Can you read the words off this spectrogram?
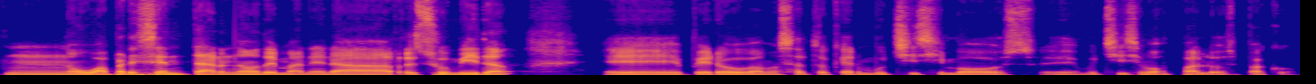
mm, o a presentar ¿no? de manera resumida, eh, pero vamos a tocar muchísimos, eh, muchísimos palos, Paco.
